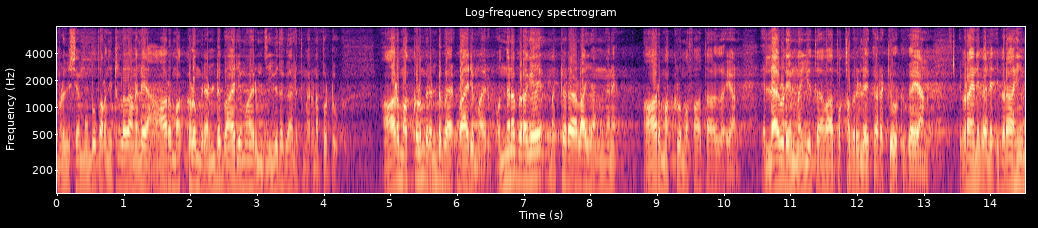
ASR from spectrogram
നമ്മൾ വിഷയം മുമ്പ് പറഞ്ഞിട്ടുള്ളതാണല്ലേ? ആറ് മക്കളും രണ്ട് ഭാര്യമാരും ജീവിതകാലത്ത് മരണപ്പെട്ടു. ആറ് മക്കളും രണ്ട് ഭാര്യമാരും. ഒന്നിനു പിറകെ മറ്റൊരാളായി അങ്ങനെ ആറ് മക്കളും വഫാത്താകുകയാണ്. എല്ലാവരുടെയും മയ്യത്ത് ആ വാപ്പ ഖബറിലേക്ക് ഇറക്കി വെക്കുകയാണ്. ഇബ്രാഹിം നബി ഇബ്രാഹിം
